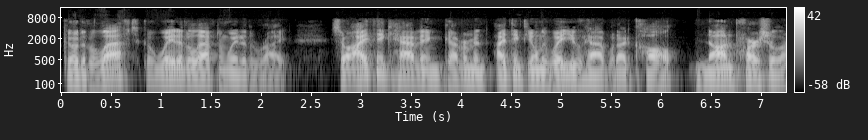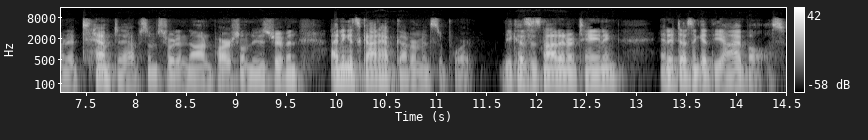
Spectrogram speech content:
go to the left, go way to the left, and way to the right. So I think having government, I think the only way you have what I'd call non-partial or an attempt to have some sort of non-partial news-driven, I think it's got to have government support because it's not entertaining and it doesn't get the eyeballs.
